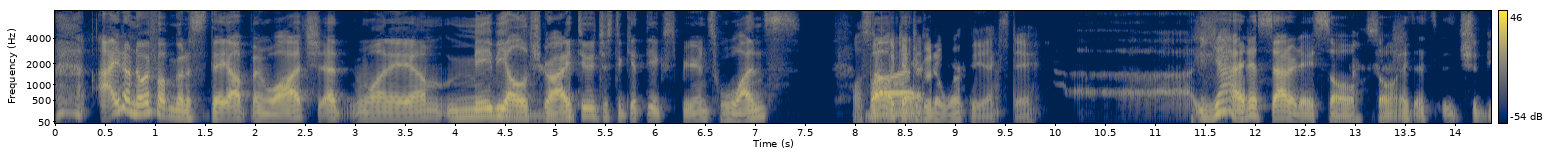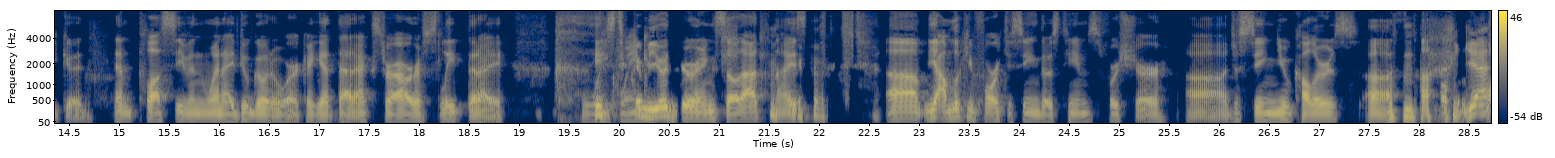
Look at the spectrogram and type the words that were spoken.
I don't know if I'm going to stay up and watch at 1 a.m. Maybe I'll try to just to get the experience once. well, it's not like you have to go to work the next day. Uh, yeah, it is Saturday, so so it, it, it should be good. And plus, even when I do go to work, I get that extra hour of sleep that I Wink, used to wink. commute during. So that's nice. um, yeah, I'm looking forward to seeing those teams for sure. Uh, just seeing new colors. Uh, now Yes,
